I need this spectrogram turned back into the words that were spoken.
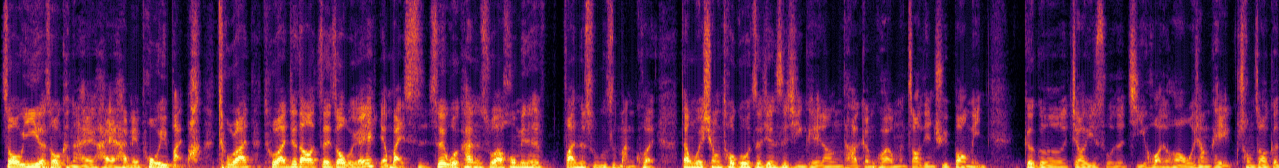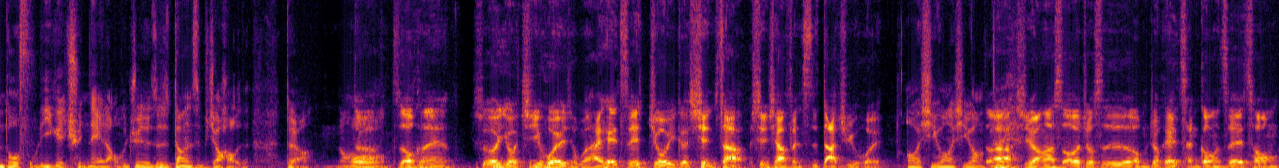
周一的时候可能还还还没破一百吧，突然突然就到这周尾哎两百四，所以我看得出来后面的翻的速度是蛮快，但我也希望透过这件事情可以让他更快，我们早点去报名各个交易所的计划的话，我想可以创造更多福利给群内了，我觉得这是当然是比较好的，对啊。然后、之后可能说有机会，我们还可以直接揪一个线下线下粉丝大聚会哦，希望希望对啊，希望那时候就是我们就可以成功的直接从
